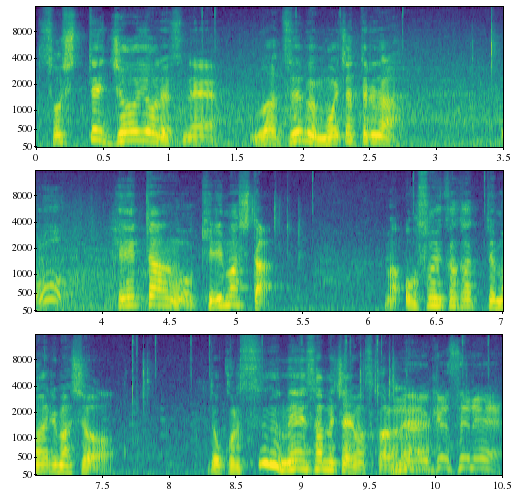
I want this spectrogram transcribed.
そして常用ですね。うわずいぶん燃えちゃってるな。平坦を切りました、まあ、襲いかかってまいりましょう。でもこれすぐ目覚めちゃいますからね。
